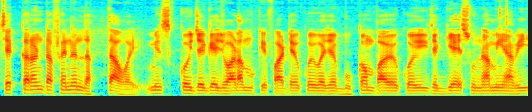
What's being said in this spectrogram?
જે કરંટ અફેરને લગતા હોય. મીન્સ કોઈ જગ્યાએ જ્વાળામુખી ફાટ્યો, કોઈ વજે ભૂકંપ આવ્યો, કોઈ જગ્યાએ સુનામી આવી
